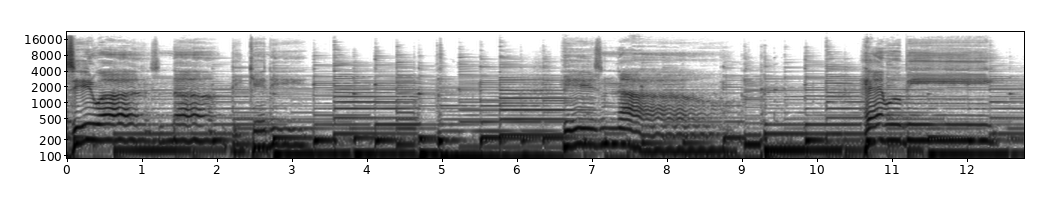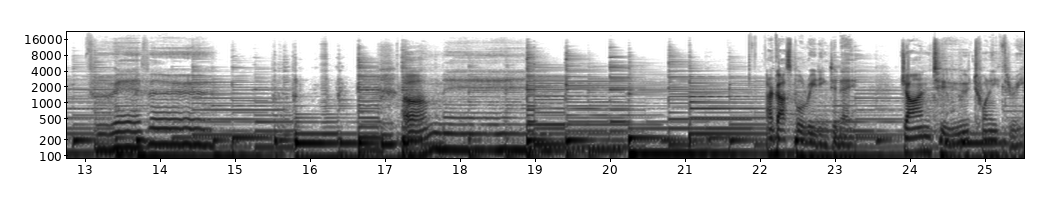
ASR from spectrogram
As it was in the beginning, is now, and will be forever. Amen. Our gospel reading today, John 2 23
